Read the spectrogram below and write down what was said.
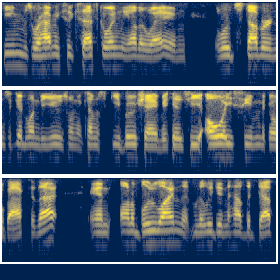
teams were having success going the other way. And the word stubborn is a good one to use when it comes to Guy Boucher because he always seemed to go back to that. And on a blue line that really didn't have the depth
